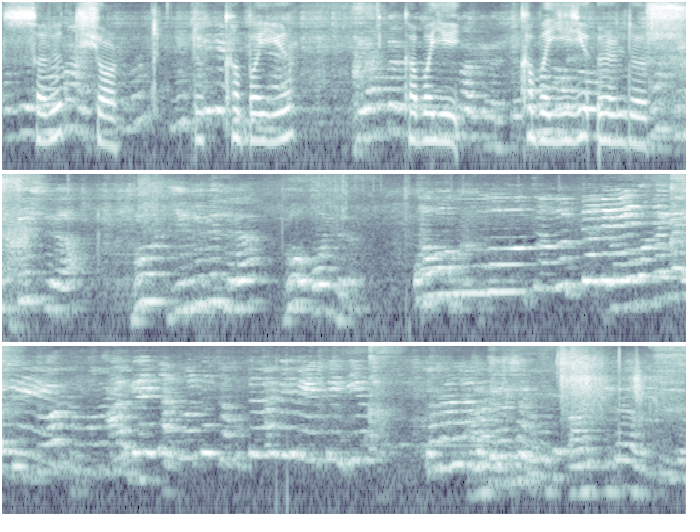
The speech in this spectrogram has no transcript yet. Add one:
Sarı tişörtlü kabayı kabayı kabayıyı öldür. 45 lira. Bu 21 lira. Bu 10 lira. Tavuk. Tavuk döneri. Bana geldi. Var mı? Bana geldi. Arkadaşlar bu arada tavuk döner benim en sevdiğim dönerlerden Arkadaşlar bu aynısından almışsınız ya.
